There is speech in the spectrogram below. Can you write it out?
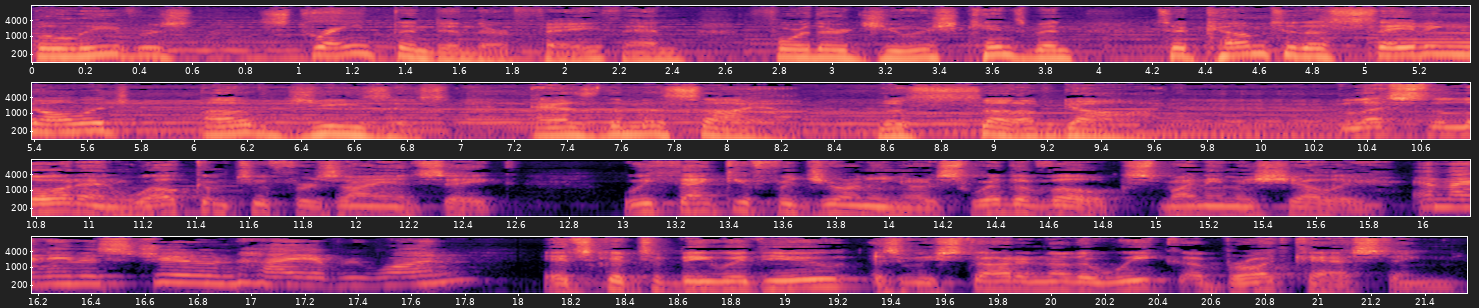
Believers strengthened in their faith and for their Jewish kinsmen to come to the saving knowledge of Jesus as the Messiah, the Son of God. Bless the Lord and welcome to For Zion's Sake. We thank you for joining us. We're the Volks. My name is Shelley. And my name is June. Hi, everyone. It's good to be with you as we start another week of broadcasting.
